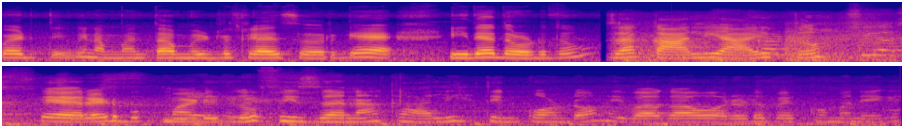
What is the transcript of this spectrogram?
ಪಡ್ತೀವಿ ನಮ್ಮಂಥ ಮಿಡ್ಲ್ ಕ್ಲಾಸ್ ಅವ್ರಿಗೆ. ಇದೇ ದೊಡ್ಡದು. ಪಿಜ್ಜಾ ಖಾಲಿ ಆಯಿತು. ಎರಡು ಬುಕ್ ಮಾಡಿದ್ಲು ಪಿಜ್ಜಾನ ಖಾಲಿ ತಿನ್ಕೊಂಡು. ಇವಾಗ ಹೊರಡಬೇಕು ಮನೆಗೆ.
